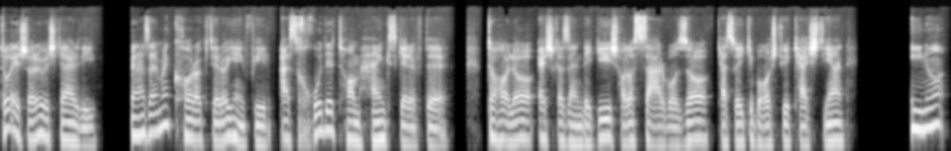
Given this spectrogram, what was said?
تو اشاره بهش کردی. به نظر من کاراکترهای این فیلم از خود تام هنگس گرفته تا حالا عشق زندگیش حالا سربازا کسایی که باهاش توی کشتیان اینا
